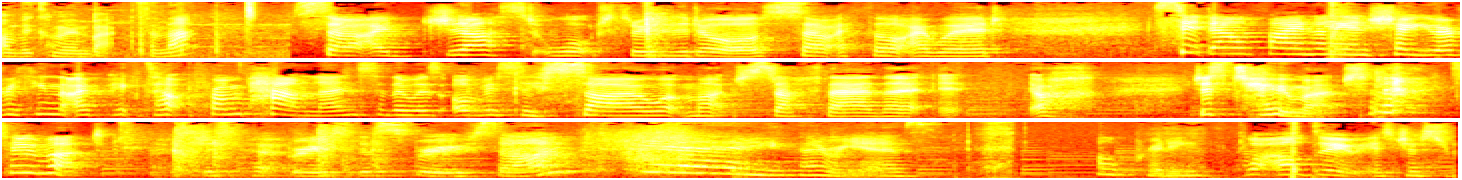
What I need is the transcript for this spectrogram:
I'll be coming back for that. So I just walked through the doors, so I thought I would sit down finally and show you everything that I picked up from Poundland. So there was obviously so much stuff there that it, ugh, just too much, too much. Just put Bruce the spruce on. Yay, there he is. Oh, pretty. What I'll do is just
